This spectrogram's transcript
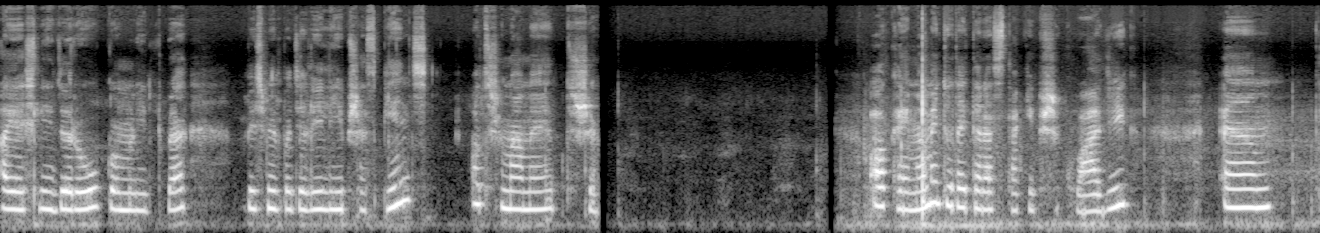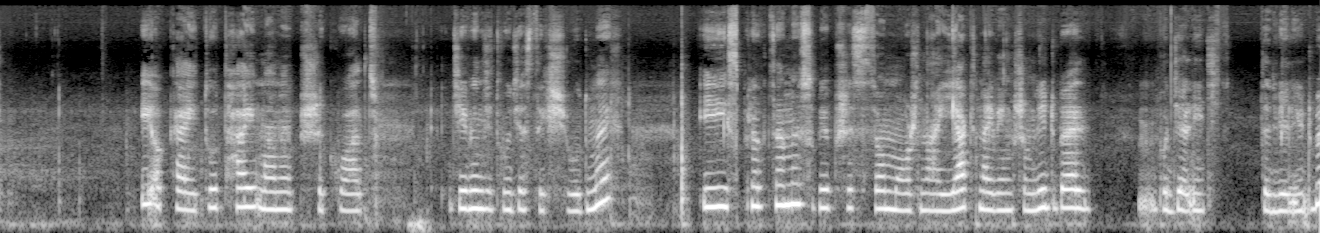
A jeśli drugą liczbę byśmy podzielili przez 5, otrzymamy 3. Ok, mamy tutaj teraz taki przykładzik. Em, I okej, tutaj mamy przykład 9,27 i sprawdzamy sobie przez co można jak największą liczbę podzielić te dwie liczby.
